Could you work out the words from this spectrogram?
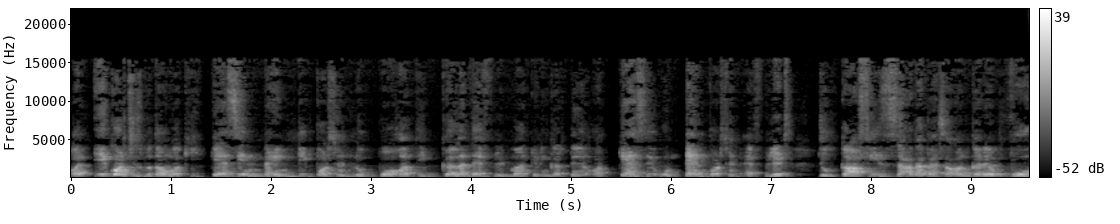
और एक और चीज़ बताऊँगा कि कैसे 90 परसेंट लोग बहुत ही गलत एफिलेट मार्केटिंग करते हैं और कैसे वो 10 परसेंट एफिलेट्स जो काफ़ी ज़्यादा पैसा ऑन कर वो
